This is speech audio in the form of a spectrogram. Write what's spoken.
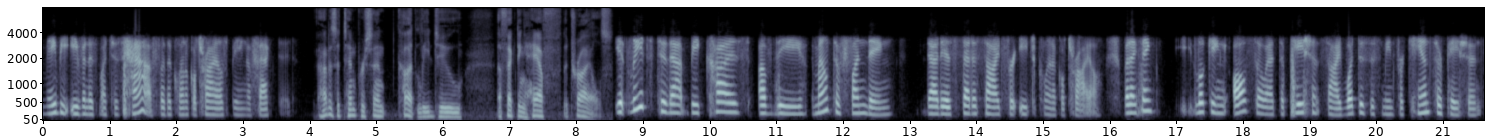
maybe even as much as half of the clinical trials being affected. How does a ten percent cut lead to affecting half the trials? It leads to that because of the amount of funding that is set aside for each clinical trial. But I think looking also at the patient side, what does this mean for cancer patients?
